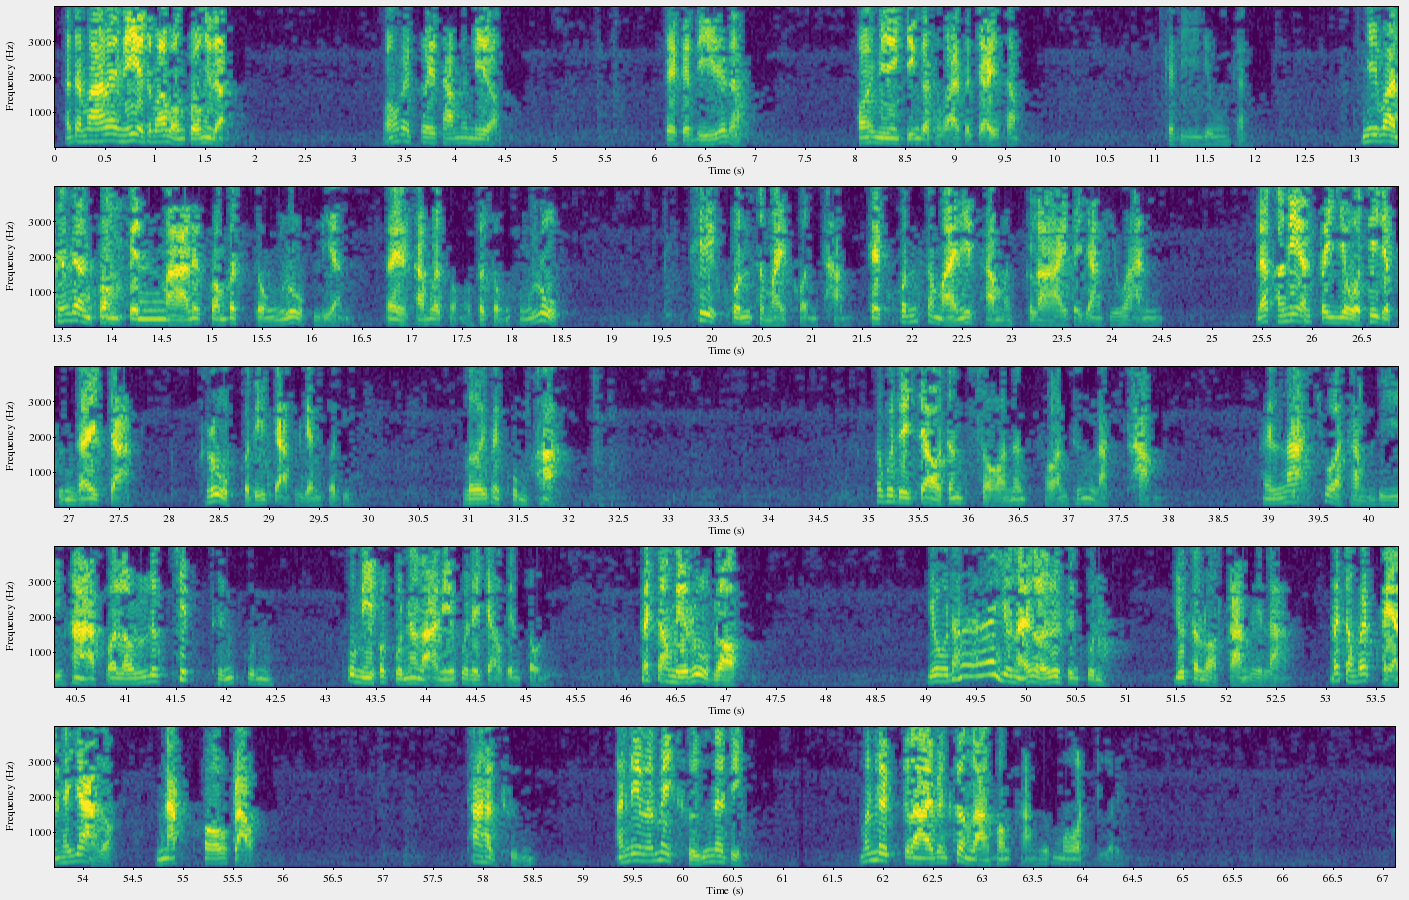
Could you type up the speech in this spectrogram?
อาตมาไม่มีอาตมาบอกตรงนี่แหละบอกไม่เคยทำไม่มีหรอกแต่ก็ดีด้วยแหละเพราะไม่มีจริงก็ถวายปัจจัยซ้ำก็ดีอยู่เหมือนกันนี่ว่าทั้งเรื่องความเป็นมาและความประสงค์ลูกเรียนได้ทำประสงค์ประสงค์ของลูก ที่คนสมัยก่อนทำแต่คนสมัยนี้ทำมันกลายไปอย่างที่ว่านี้ และคราวนี้อันประโยชน์ที่จะพึงได้จากรูปก็ดีจากเหรียญก็ดี เลยไม่คุ้มค่าพระพุทธเจ้าท่านสอนนั้นสอนถึงหลักธรรมให้ละชั่วทำดี หากว่าเราลึกคิดถึงคุณ ผู้มีพระคุณทั้งหลายมีพระพุทธเจ้าเป็นต้น ไม่ต้องมีรูปหรอก อยู่นะอยู่ไหนก็เลยลึกถึงคุณ อยู่ตลอดการเวลา ไม่ต้องไปแขวนให้ยากหรอกนักพอเปล่า ถ้าหากถึง อันนี้มันไม่ถึงนะจิมันเลยกลายเป็นเครื่องรางของขลังหรือมดเลย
